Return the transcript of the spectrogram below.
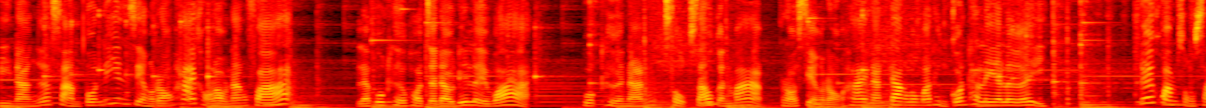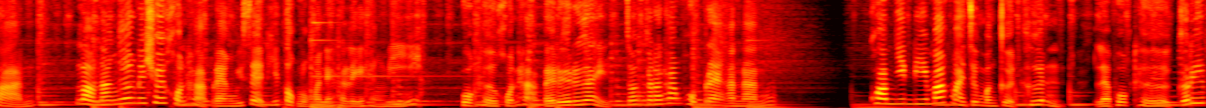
มีนางเงือกสามตนได้ยินเสียงร้องไห้ของเหล่านางฟ้า และพวกเธอพอจะเดาได้เลยว่า พวกเธอนั้นโศกเศร้ากันมาก เพราะเสียงร้องไห้นั้นดังลงมาถึงก้นทะเลเลย ด้วยความสงสาร เหล่านางเงือกได้ช่วยค้นหาแปรงวิเศษที่ตกลงมาในทะเลแห่งนี้ พวกเธอค้นหาไปเรื่อยๆ จนกระทั่งพบแปรงอันนั้น ความยินดีมากมายจึงบังเกิดขึ้น และพวกเธอก็รีบ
